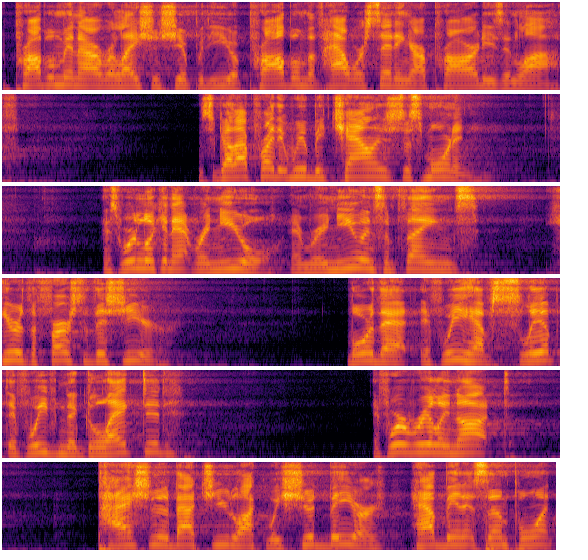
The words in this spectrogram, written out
A problem in our relationship with you, a problem of how we're setting our priorities in life. And so, God, I pray that we'll be challenged this morning as we're looking at renewal and renewing some things here at the first of this year. Lord, that if we have slipped, if we've neglected, if we're really not passionate about you like we should be or have been at some point,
